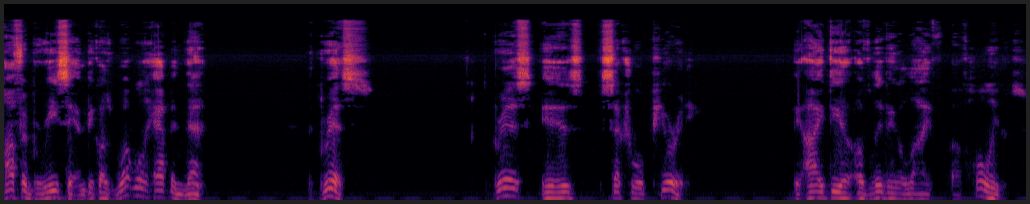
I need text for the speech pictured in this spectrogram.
Hafer Barisan, because what will happen then? The bris, Bris is sexual purity, the idea of living a life of holiness.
